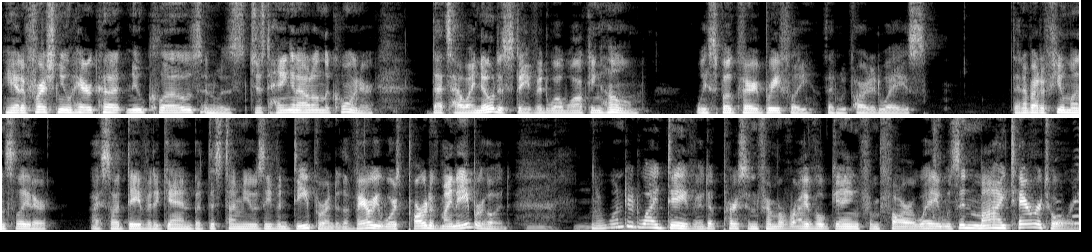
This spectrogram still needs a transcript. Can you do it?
He had a fresh new haircut, new clothes, and was just hanging out on the corner. That's how I noticed David while walking home. We spoke very briefly, then we parted ways. Then, about a few months later, I saw David again, but this time he was even deeper into the very worst part of my neighborhood. I wondered why David, a person from a rival gang from far away, was in my territory.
